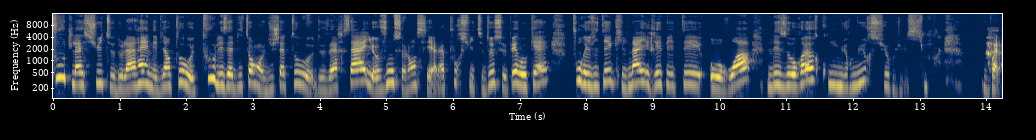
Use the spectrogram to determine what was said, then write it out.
toute la suite de la reine et bientôt tous les habitants du château de Versailles vont se lancer à la poursuite de ce perroquet pour éviter qu'il n'aille répéter au roi les horreurs qu'on murmure sur lui. Voilà.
